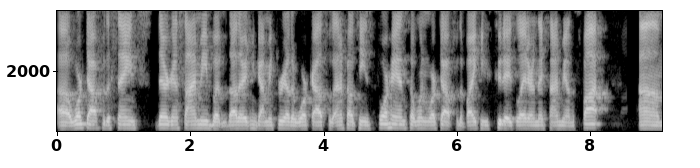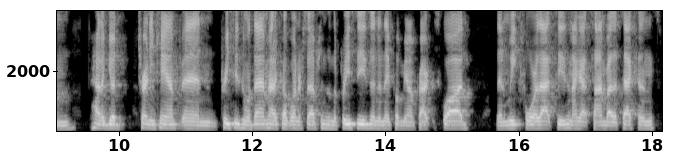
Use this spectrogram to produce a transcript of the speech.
Uh, worked out for the Saints. They're going to sign me, but the other agent got me three other workouts with NFL teams beforehand. So one worked out for the Vikings two days later, and they signed me on the spot. Um, had a good training camp and preseason with them. Had a couple interceptions in the preseason, and they put me on practice squad. Then week four of that season, I got signed by the Texans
